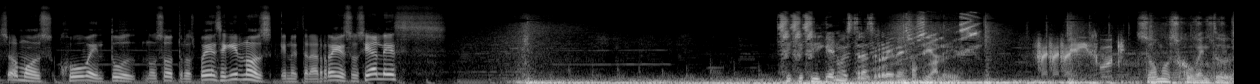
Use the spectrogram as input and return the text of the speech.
somos Juventud nosotros. Pueden seguirnos en nuestras redes sociales. Sí, sí, sigue nuestras redes sociales. Facebook, Somos Juventud.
